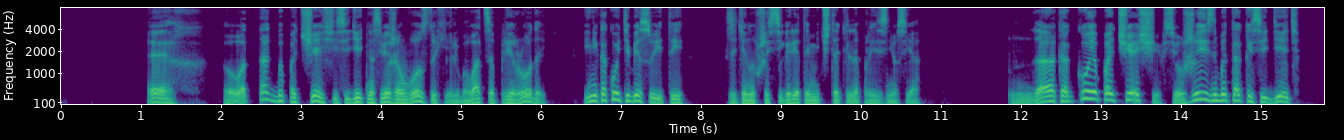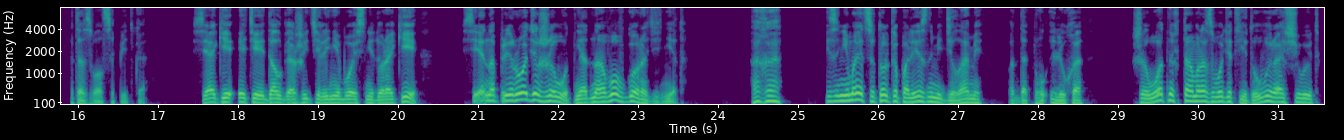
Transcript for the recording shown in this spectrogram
Эх, вот так бы почаще сидеть на свежем воздухе, любоваться природой. И никакой тебе суеты, — затянувшись сигаретой, мечтательно произнес я. — «Да какое почаще, всю жизнь бы так и сидеть», — отозвался Петька. «Всякие эти долгожители, небось, не дураки. Все на природе живут, ни одного в городе нет». «Ага, и занимается только полезными делами», — поддакнул Илюха. «Животных там разводят, еду выращивают.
